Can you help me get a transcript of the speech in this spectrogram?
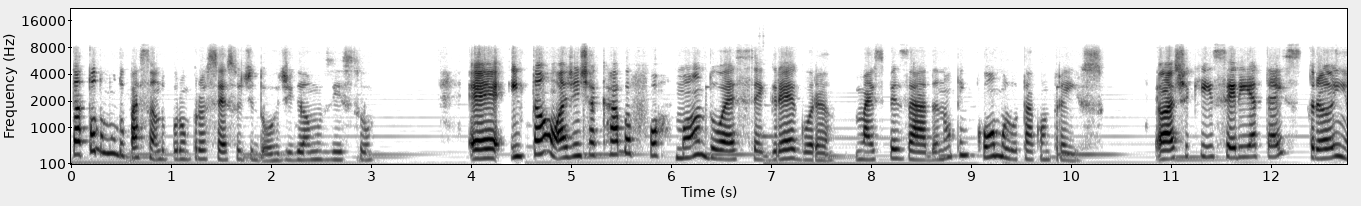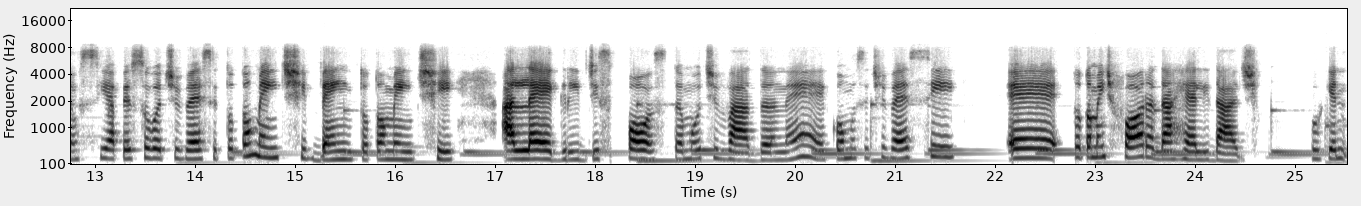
tá todo mundo passando por um processo de dor, digamos isso. É, então a gente acaba formando essa egrégora mais pesada. Não tem como lutar contra isso. Eu acho que seria até estranho se a pessoa tivesse totalmente bem, totalmente alegre, disposta, motivada, né? É como se tivesse é, totalmente fora da realidade. Porque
